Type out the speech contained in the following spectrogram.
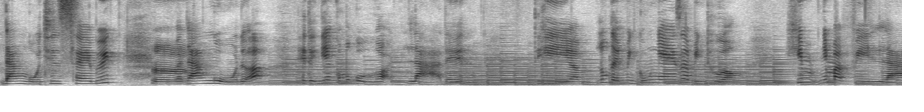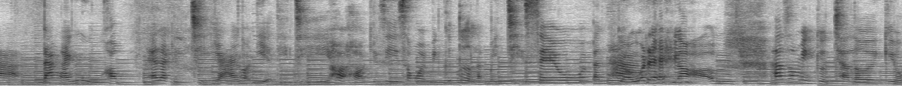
đang ngồi trên xe buýt Ừ. và đang ngủ nữa. Thì tự nhiên có một cuộc gọi lạ đến. Thì um, lúc đấy mình cũng nghe rất là bình thường. Khi nhưng mà vì là đang ngáy ngủ không? Hay là cái chị gái gọi điện thì chỉ hỏi hỏi cái gì xong rồi mình cứ tưởng là mấy chị sale bán hàng quá đáng. đó ha, xong mình kiểu trả lời kiểu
